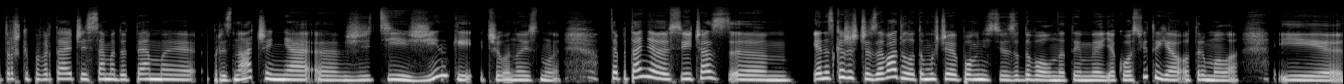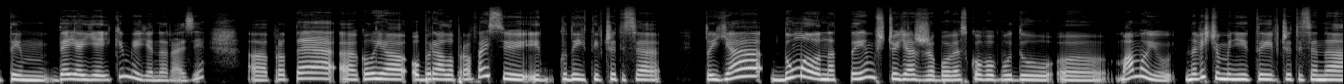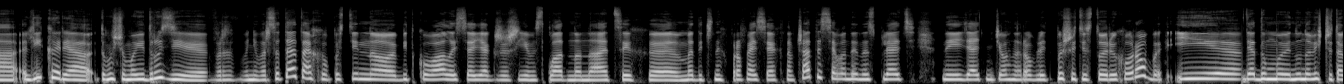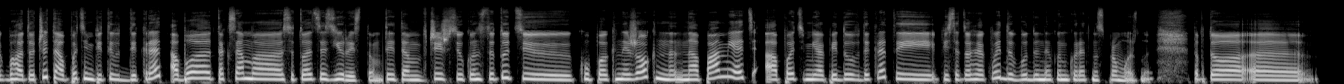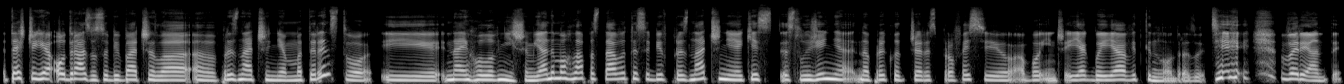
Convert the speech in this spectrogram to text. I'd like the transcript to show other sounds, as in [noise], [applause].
Трошки повертаючись саме до теми призначення е, в житті жінки, чи воно існує, це питання в свій час. ем, я не скажу, що завадило, тому що я повністю задоволена тим, яку освіту я отримала, і тим, де я є і ким я є наразі. Е, Проте, е, коли я обирала професію і куди йти вчитися, то я думала над тим, що я ж обов'язково буду е, мамою. Навіщо мені йти вчитися на лікаря? Тому що мої друзі в університетах постійно бідкувалися, як же ж їм складно на цих е, медичних професіях навчатися. Вони не сплять, не їдять, нічого не роблять, пишуть історію хвороби. І я думаю, ну навіщо так багато вчити, а потім піти в декрет? Або так само ситуація з юристом. Ти там вчиш всю конституцію, купа книжок на пам'ять, а потім я піду в декрет, і після того як вийду, буду неконкурентно спроможною. Тобто. Е, те, що я одразу собі бачила е, призначенням материнство, і найголовнішим, я не могла поставити собі в призначення якесь служіння, наприклад, через професію або інше. І якби я відкинула одразу ці [laughs] варіанти.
